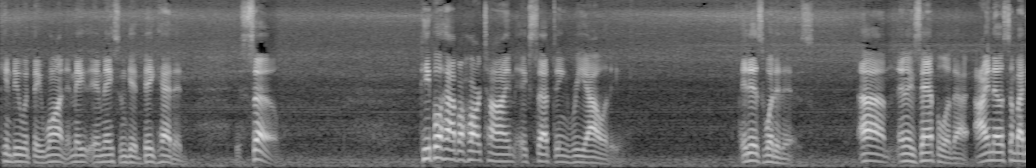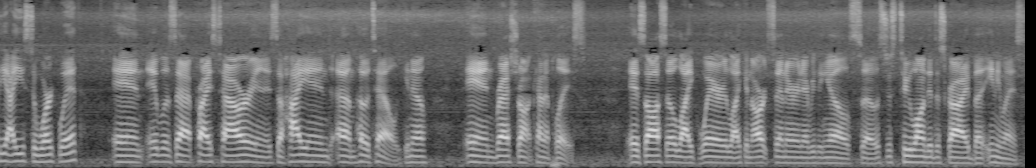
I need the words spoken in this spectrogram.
can do what they want. It, make, it makes them get big headed. So, people have a hard time accepting reality. It is what it is. Um, an example of that I know somebody I used to work with, and it was at Price Tower, and it's a high end um, hotel, you know, and restaurant kind of place. It's also like where like an art center and everything else. So it's just too long to describe. But anyways,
